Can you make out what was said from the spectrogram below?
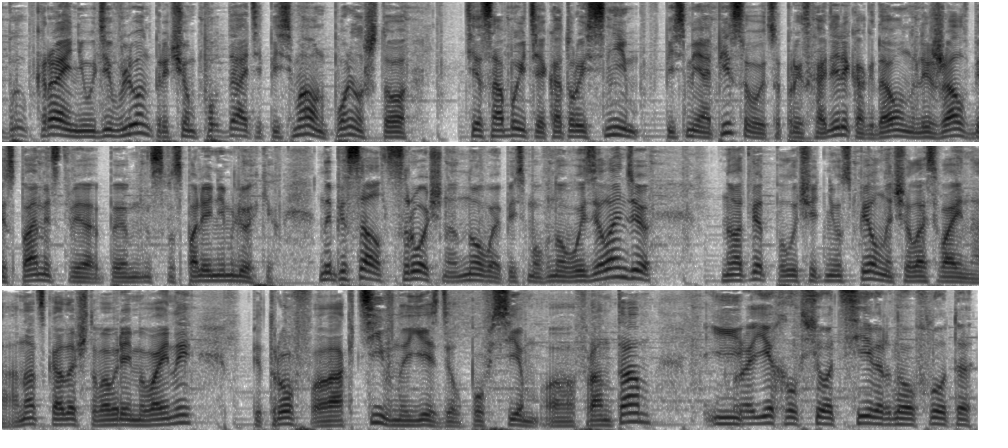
был крайне удивлен, причем по дате письма он понял, что те события, которые с ним в письме описываются, происходили, когда он лежал в беспамятстве с воспалением легких. Написал срочно новое письмо в Новую Зеландию, но ответ получить не успел, началась война. А надо сказать, что во время войны Петров активно ездил по всем э, фронтам, и... Проехал все от Северного флота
